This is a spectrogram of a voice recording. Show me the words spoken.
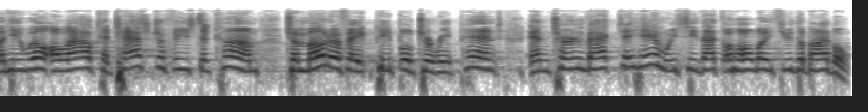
but he will allow catastrophes to come to motivate people to repent and turn back to him. We see that the whole way through the Bible.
